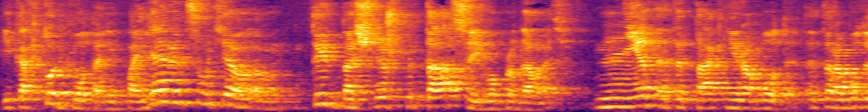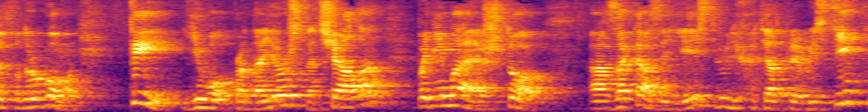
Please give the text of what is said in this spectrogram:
и как только вот они появятся у тебя, эм, ты начнешь пытаться его продавать. Нет, это так не работает. Это работает по-другому. Ты его продаешь сначала, понимая, что заказы есть, люди хотят приобрести,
